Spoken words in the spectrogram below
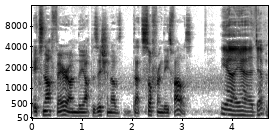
It's not fair on the opposition of that's suffering these fouls. Yeah, yeah, def-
